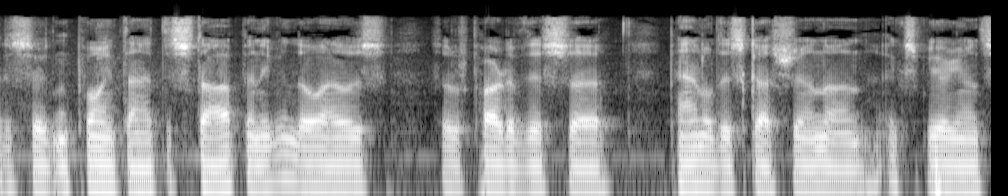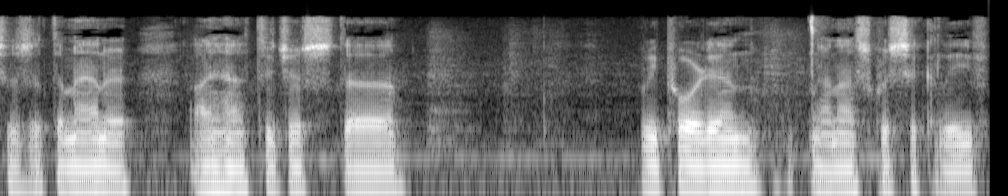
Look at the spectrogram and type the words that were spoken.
at a certain point, I had to stop, and even though I was sort of part of this uh, panel discussion on experiences at the manor, I had to just uh, report in and ask for sick leave,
